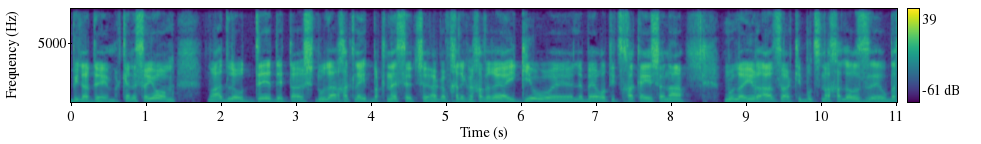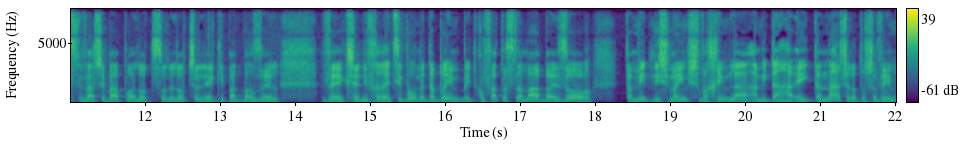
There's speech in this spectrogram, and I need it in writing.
בלעדיהם. הכנס היום נועד לעודד את השדולה החקלאית בכנסת, שאגב, חלק מחבריה הגיעו uh, לבארות יצחק הישנה מול העיר עזה, קיבוץ נחל עוז, ובסביבה שבה פועלות סוללות של כיפת ברזל. וכשנבחרי ציבור מדברים בתקופת הסלמה באזור, תמיד נשמעים שבחים לעמידה האיתנה של התושבים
